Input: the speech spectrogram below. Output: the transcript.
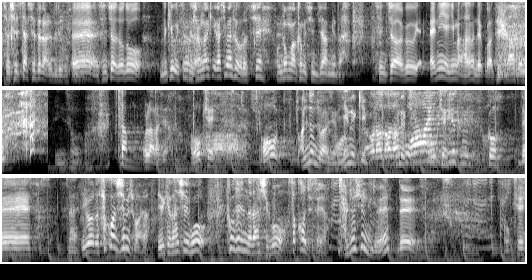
저 진짜 제대로 알려드리고 있습니다. 네, 진짜 저도 느끼고 있습니다. 장난기가 심해서 그렇지 운동만큼은 진지합니다. 진짜 그 애니 얘기만 안 하면 될 것 같아요. 맞아요. 인성 스탑 올라가세요. 오케이. 어 완전 좋아요 지금 이 느낌. 어, 나, 나, 나, 이 느낌. 와, 오케이. 느낌, 이 느낌 고. 네. 네, 이거를 섞어주시면 좋아요. 이렇게 하시고 평소신대로 하시고 섞어주세요. 잘 주시는데? 네. 오케이.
